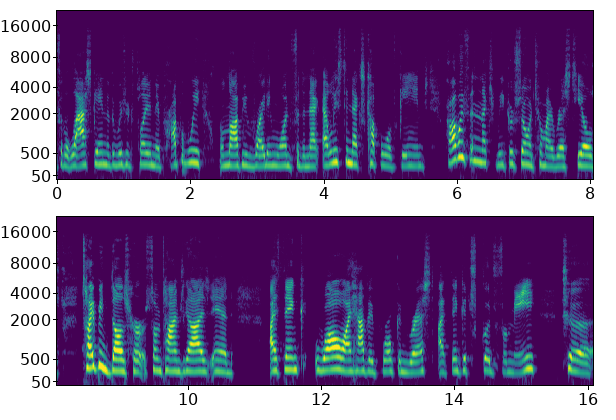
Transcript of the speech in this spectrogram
for the last game that the Wizards play, and they probably will not be writing one for the next, at least the next couple of games, probably for the next week or so until my wrist heals. Typing does hurt sometimes, guys, and I think while I have a broken wrist, I think it's good for me to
